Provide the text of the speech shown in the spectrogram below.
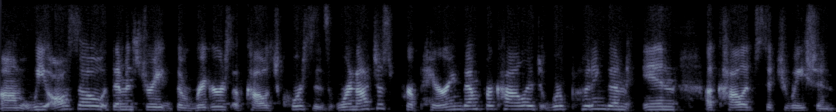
Um, we also demonstrate the rigors of college courses. We're not just preparing them for college, we're putting them in a college situation,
